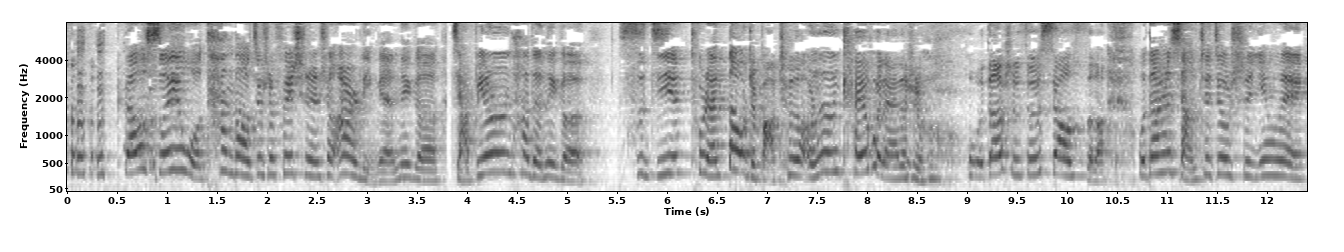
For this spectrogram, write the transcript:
然后，所以我看到就是《飞驰人生二》里面那个贾冰他的那个。司机突然倒着把车嗯开回来的时候，我当时就笑死了。我当时想，这就是因为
